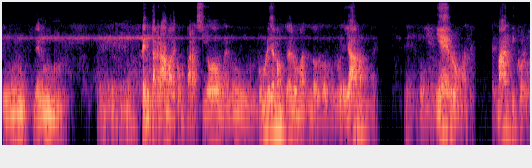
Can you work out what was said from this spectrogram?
un, eh, pentagrama de comparación, en un, ¿cómo le llaman ustedes? Lo, lo, llaman eh, los ingenieros, los matemáticos, los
